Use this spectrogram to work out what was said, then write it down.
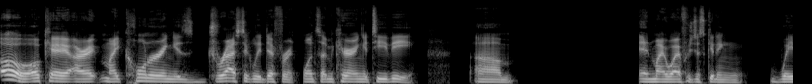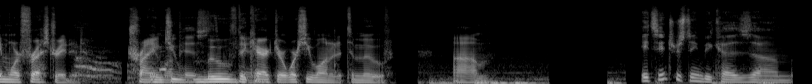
oh okay all right my cornering is drastically different once I'm carrying a TV, um, and my wife was just getting way more frustrated trying more to pissed, move the yeah. character where she wanted it to move. Um, It's interesting because um,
